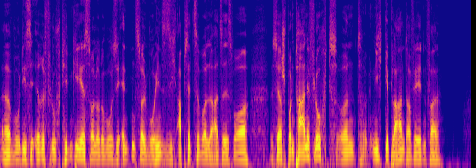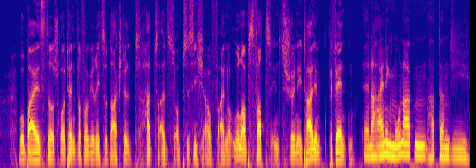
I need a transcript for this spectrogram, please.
äh, wo diese irre Flucht hingehen soll oder wo sie enden soll, wohin sie sich absetzen wolle. Also es war eine sehr spontane Flucht und nicht geplant auf jeden Fall wobei es der Schrotthändler vor Gericht so dargestellt hat, als ob sie sich auf einer Urlaubsfahrt ins schöne Italien befänden. Äh, nach einigen Monaten hat dann die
